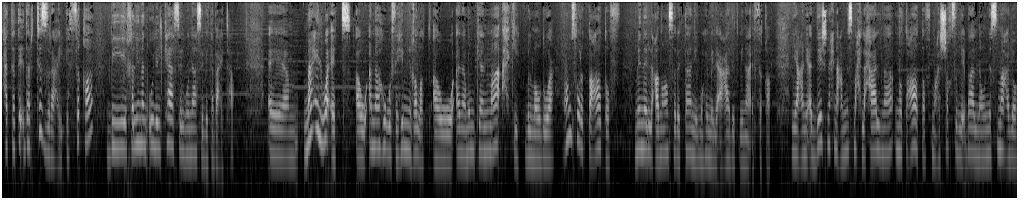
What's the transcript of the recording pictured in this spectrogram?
حتى تقدر تزرعي الثقة بخلينا نقول الكاسة المناسبة تبعتها. مع الوقت أو أنا هو فهمني غلط أو أنا ممكن ما أحكي بالموضوع. عنصر التعاطف من العناصر الثانية المهمة لإعادة بناء الثقة. يعني قديش نحن عم نسمح لحالنا نتعاطف مع الشخص اللي قبالنا ونسمع له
